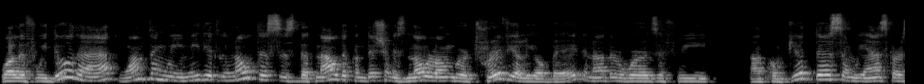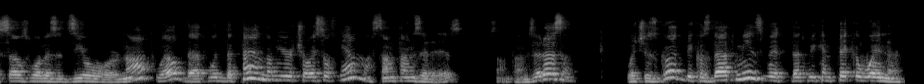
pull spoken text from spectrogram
Well, if we do that, one thing we immediately notice is that now the condition is no longer trivially obeyed. In other words, if we uh, compute this and we ask ourselves, well, is it zero or not? Well, that would depend on your choice of gamma. Sometimes it is, sometimes it isn't, which is good because that means that we can pick a winner.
